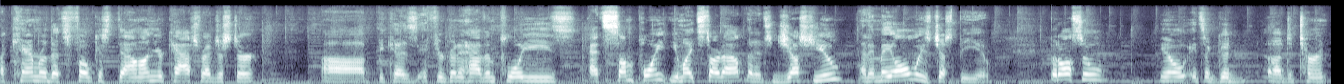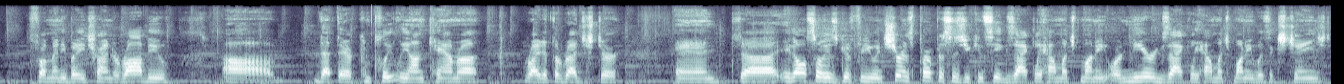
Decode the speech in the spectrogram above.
a camera that's focused down on your cash register uh, because if you're going to have employees at some point, you might start out that it's just you, and it may always just be you. But also, you know, it's a good uh, deterrent from anybody trying to rob you uh, that they're completely on camera right at the register. And uh, it also is good for you insurance purposes. You can see exactly how much money or near exactly how much money was exchanged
